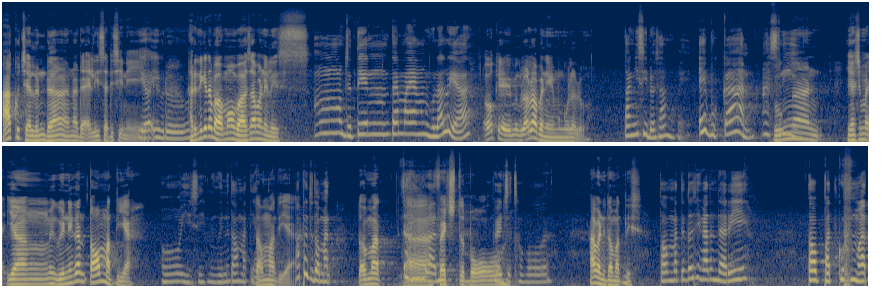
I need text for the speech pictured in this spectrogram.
aku Challenge dan ada Elisa di sini. Yo, bro. Hari ini kita mau bahas apa nih, Lis? Hmm, lanjutin tema yang minggu lalu ya. Oke, minggu lalu apa nih minggu lalu? Tangisi dosamu kayak. Eh, bukan. Asli. Bungan. Yang yang minggu ini kan tomat ya. Oh, iya sih, minggu ini tomat ya. Tomat ya. Apa itu tomat? Tomat uh, vegetable. Vegetable. Apa nih tomat, Lis? Tomat itu singkatan dari tobat kumat.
